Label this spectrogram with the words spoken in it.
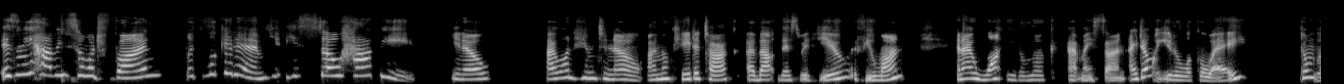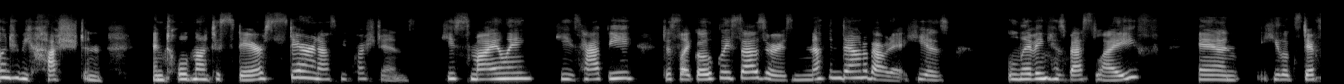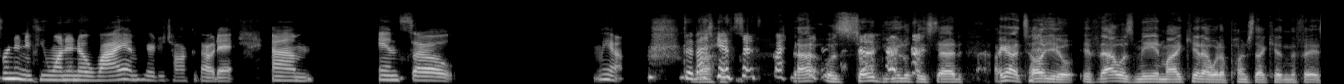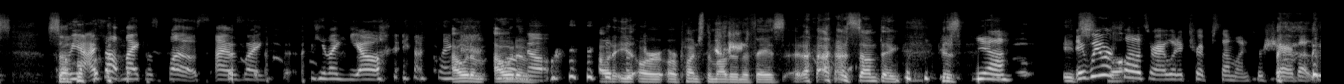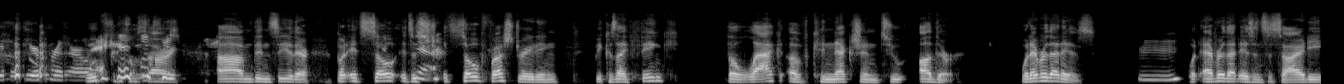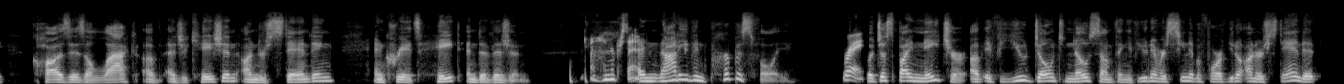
isn't he having so much fun? Like, look at him. He, he's so happy. You know, I want him to know I'm okay to talk about this with you if you want. And I want you to look at my son. I don't want you to look away. Don't want you to be hushed and and told not to stare, stare and ask me questions. He's smiling. He's happy. Just like Oakley says, there is nothing down about it. He is living his best life and he looks different. And if you want to know why, I'm here to talk about it. Um, and so, yeah. Did that wow. answer That was so beautifully said. I gotta tell you, if that was me and my kid, I would have punched that kid in the face. So oh, yeah, I felt Mike was close. I was like, he like yo. I, like, I would have, I would have, oh, no. I would have, or or punched the mother in the face, something. Because yeah, you know, if we were closer, I would have tripped someone for sure. But we were, we were further away. Oops, so sorry, um, didn't see you there. But it's so it's a yeah. it's so frustrating because I think the lack of connection to other, whatever that is, Mm-hmm. Whatever that is in society causes a lack of education, understanding, and creates hate and division. 100%. And not even purposefully. Right. But just by nature of if you don't know something, if you've never seen it before, if you don't understand it,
